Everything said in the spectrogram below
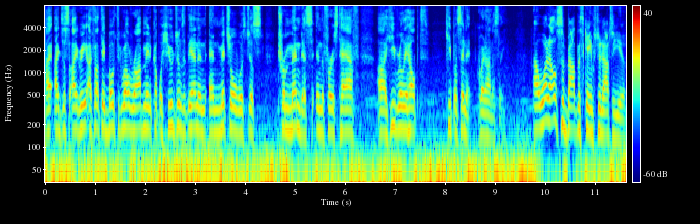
I, I just I agree. I thought they both did well. Rob made a couple huge ones at the end, and, and Mitchell was just tremendous in the first half. Uh, he really helped keep us in it, quite honestly. Uh, what else about this game stood out to you?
